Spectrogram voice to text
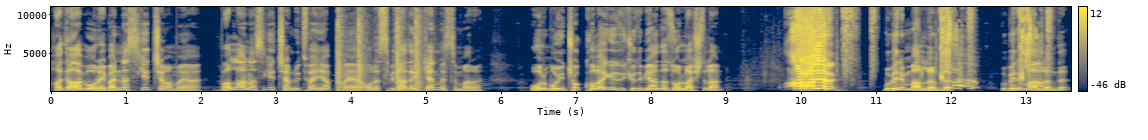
Hadi abi orayı ben nasıl geçeceğim ama ya? Vallahi nasıl geçeceğim lütfen yapma ya. Orası bir daha denk gelmesin bana. Oğlum oyun çok kolay gözüküyordu bir anda zorlaştı lan. Hayır! Bu benim mallığımdı. Bu benim mallığımdı.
